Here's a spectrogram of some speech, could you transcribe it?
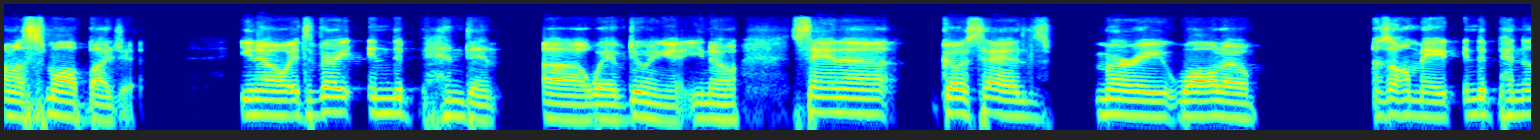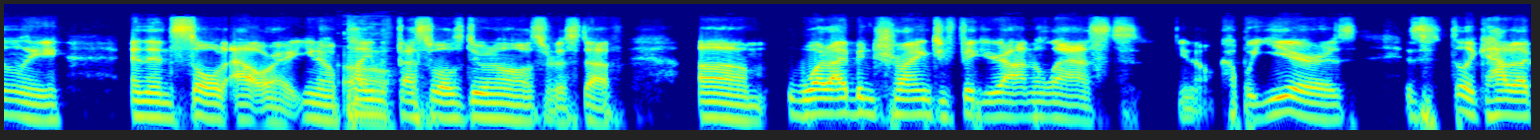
on a small budget. You know it's a very independent uh way of doing it. You know santa ghost heads murray waldo is all made independently and then sold outright you know playing oh. the festivals doing all that sort of stuff um what i've been trying to figure out in the last you know couple years is like how to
